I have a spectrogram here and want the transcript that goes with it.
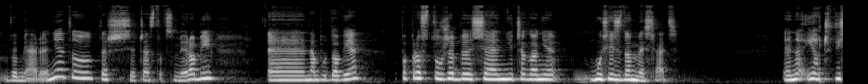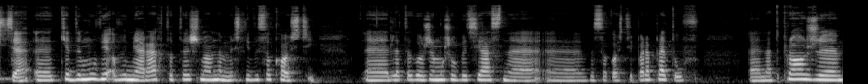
wymiary. Nie, to też się często w sumie robi e, na budowie. Po prostu, żeby się niczego nie musieć domyślać. No i oczywiście, kiedy mówię o wymiarach, to też mam na myśli wysokości. E, dlatego że muszą być jasne e, wysokości parapetów, e, nadproży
